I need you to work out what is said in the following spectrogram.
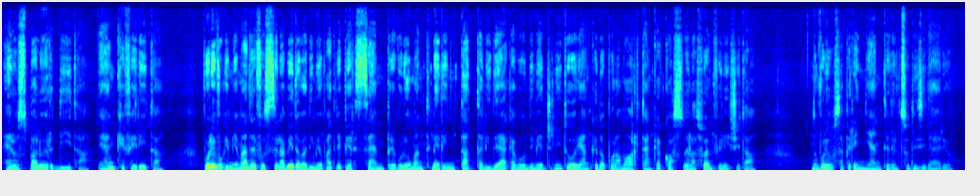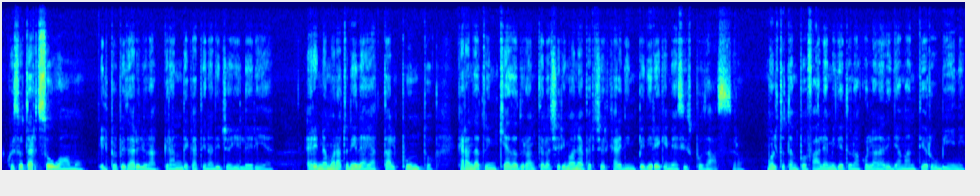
Ero sbalordita e anche ferita. Volevo che mia madre fosse la vedova di mio padre per sempre, volevo mantenere intatta l'idea che avevo dei miei genitori, anche dopo la morte, anche a costo della sua infelicità. Non volevo sapere niente del suo desiderio. Questo terzo uomo, il proprietario di una grande catena di gioiellerie, era innamorato di lei a tal punto che era andato in chiesa durante la cerimonia per cercare di impedire che i miei si sposassero. Molto tempo fa lei mi diede una collana di diamanti e rubini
